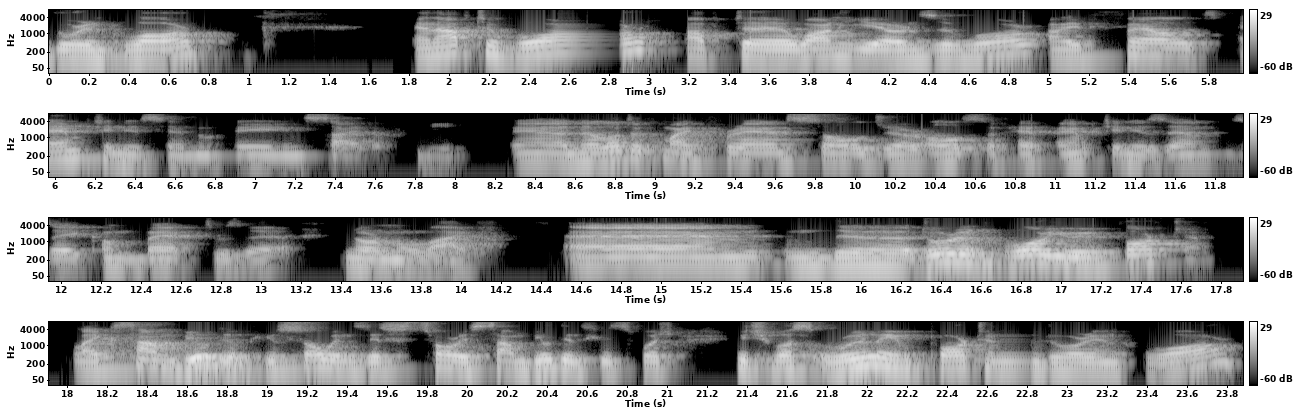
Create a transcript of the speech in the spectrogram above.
during war. And after war, after one year in the war, I felt emptiness in, inside of me. and a lot of my friends soldier also have emptiness and they come back to the normal life and the, during war you're important like some building you saw in this story some building which, which was really important during war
